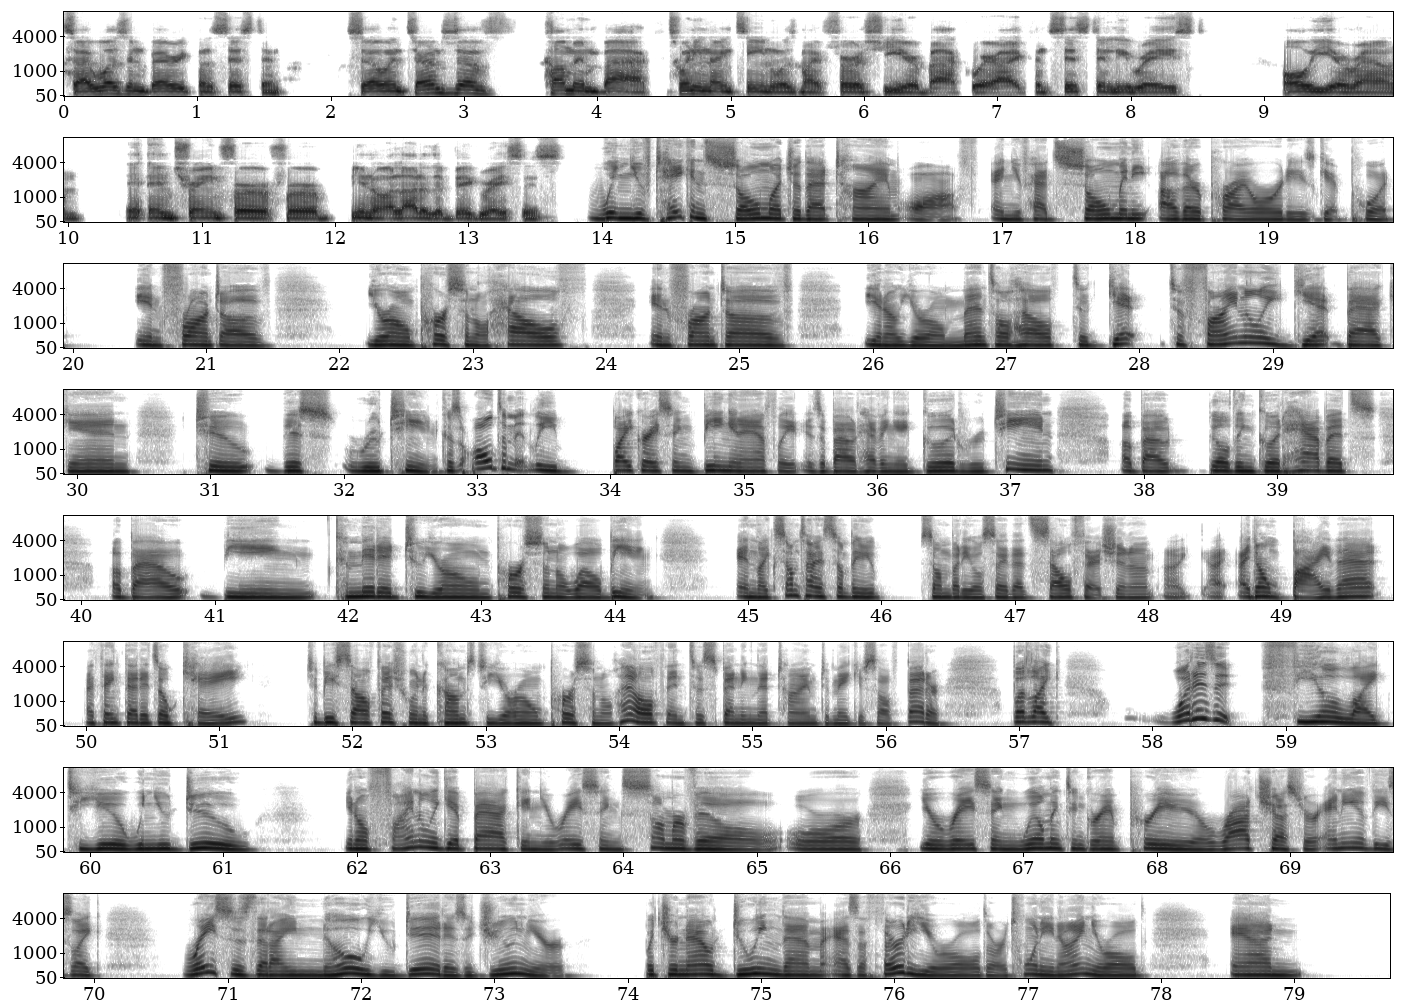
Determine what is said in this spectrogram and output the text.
So I wasn't very consistent. So in terms of coming back, 2019 was my first year back where I consistently raced all year round and, and trained for for you know a lot of the big races. When you've taken so much of that time off and you've had so many other priorities get put in front of your own personal health, in front of, you know, your own mental health to get to finally get back in to this routine. Because ultimately bike racing being an athlete is about having a good routine about building good habits about being committed to your own personal well-being. And like sometimes somebody somebody will say that's selfish and I, I i don't buy that. I think that it's okay to be selfish when it comes to your own personal health and to spending that time to make yourself better. But like what does it feel like to you when you do you know, finally get back and you're racing Somerville or you're racing Wilmington Grand Prix or Rochester, any of these like races that I know you did as a junior, but you're now doing them as a 30 year old or a 29 year old. And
